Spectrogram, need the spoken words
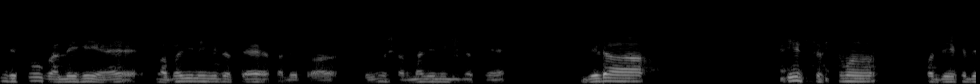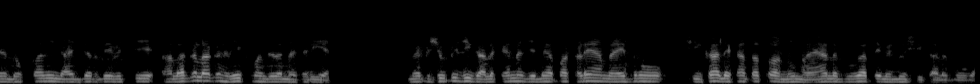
ਦੇਖੋ, ਗੱਲ ਇਹ ਹੈ, ਬਾਬਾ ਜੀ ਨੇ ਵੀ ਦੱਸਿਆ ਹੈ, ਸਾਡੇ ਭਰਾ ਸ਼ਰਮਾ ਜੀ ਨੇ ਵੀ ਦੱਸਿਆ ਹੈ, ਜਿਹੜਾ ਇਹ ਸਿਸਟਮ ਆਪਾਂ ਦੇਖਦੇ ਹਾਂ, ਲੋਕਾਂ ਦੀ ਨਜ਼ਰ ਦੇ ਵਿੱਚ ਅਲੱਗ-ਅਲੱਗ ਹਰੇਕ ਬੰਦੇ ਦਾ ਨਜ਼ਰੀਆ ਹੈ। ਮੈਂ ਇੱਕ ਛੋਟੀ ਜੀ ਗੱਲ ਕਹਿਣਾ ਜਿਵੇਂ ਆਪਾਂ ਖੜੇ ਆ, ਮੈਂ ਇਧਰੋਂ ਸ਼ੀਕਾ ਲਿਖਾਂ ਤਾਂ ਤੁਹਾਨੂੰ ਨਾਇਆ ਲੱਗੂਗਾ ਤੇ ਮੈਨੂੰ ਸ਼ੀਕਾ ਲੱਗੂਗਾ।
